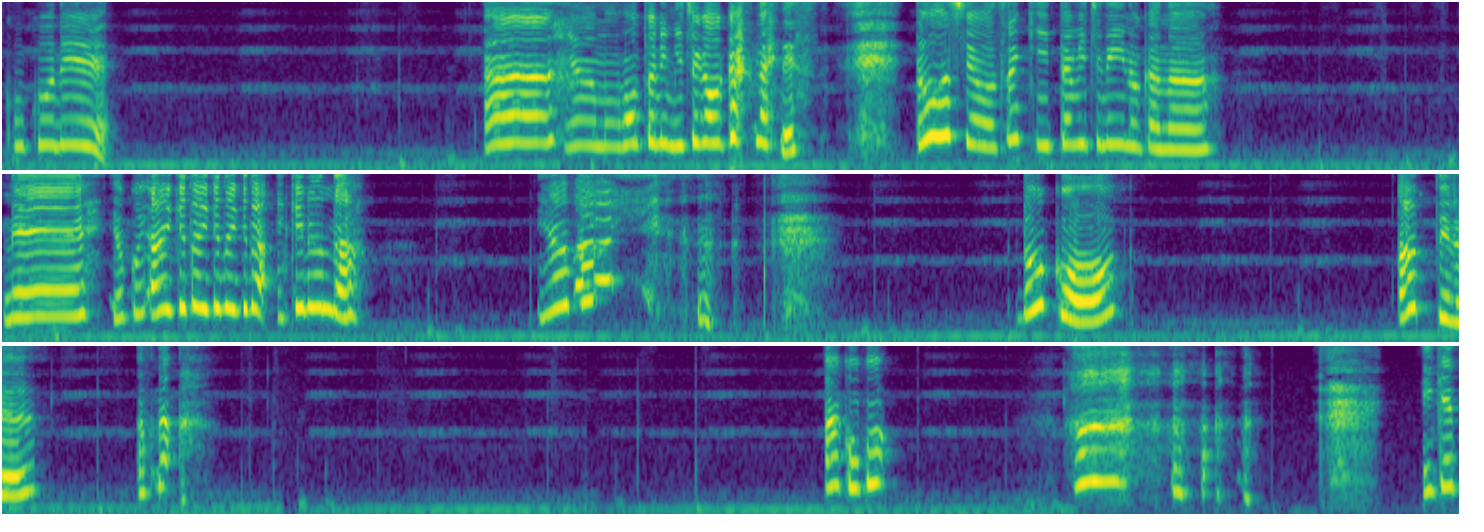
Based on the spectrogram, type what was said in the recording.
ここで、いやもう本当に道がわかんないです。どうしよう。さっき行った道でいいのかなねえ、横に、あ、行けた行けた行けた行けるんだやばい どこ？合ってる？危な。あ、ここ。はあい けたよ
